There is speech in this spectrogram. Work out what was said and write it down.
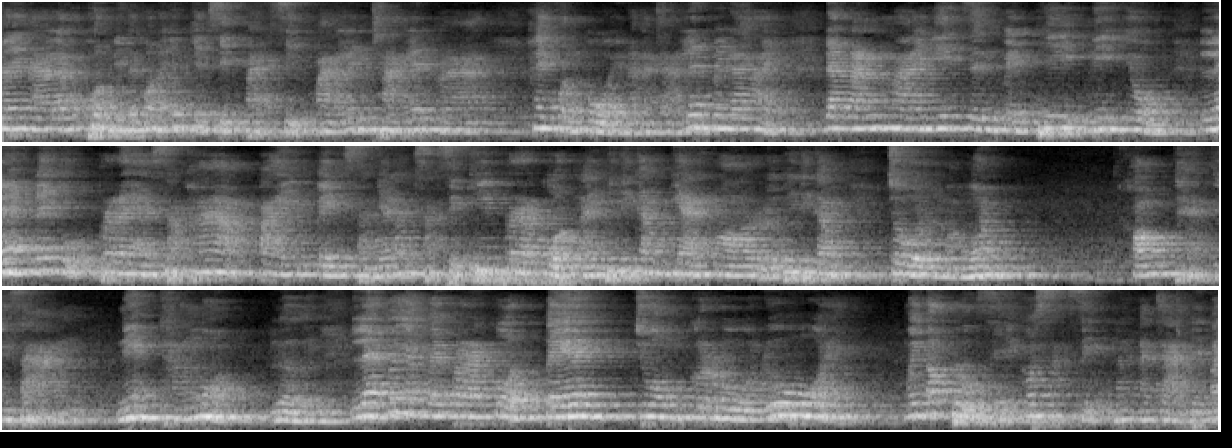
ไหมคะแล้วคนมีแต่คนอายุเจ็ดสิบแปดสิบมาเล่นช้างเล่นม้าให้คนป่วยนะอาจารย์เล่นไม่ได้ ดังนั้นไม้นี้จึงเป็นที่นิยม และได้ถูกแปรสภาพไปเป็นสัญลักษณ์ศักดิ์สิทธิ์ที่ปรากฏในพิธีกรรมแกนมอหรือพิธีกรรมโจรมามดของแถบอีสานเนี่ยทั้งหมดเลย และก็ยังไปปรากฏเป็นจวงกรูด้วย ไม่ต้องปลูกเสกก็ศักดิ์สิทธิ์นะอาจารย์เห็นไหม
